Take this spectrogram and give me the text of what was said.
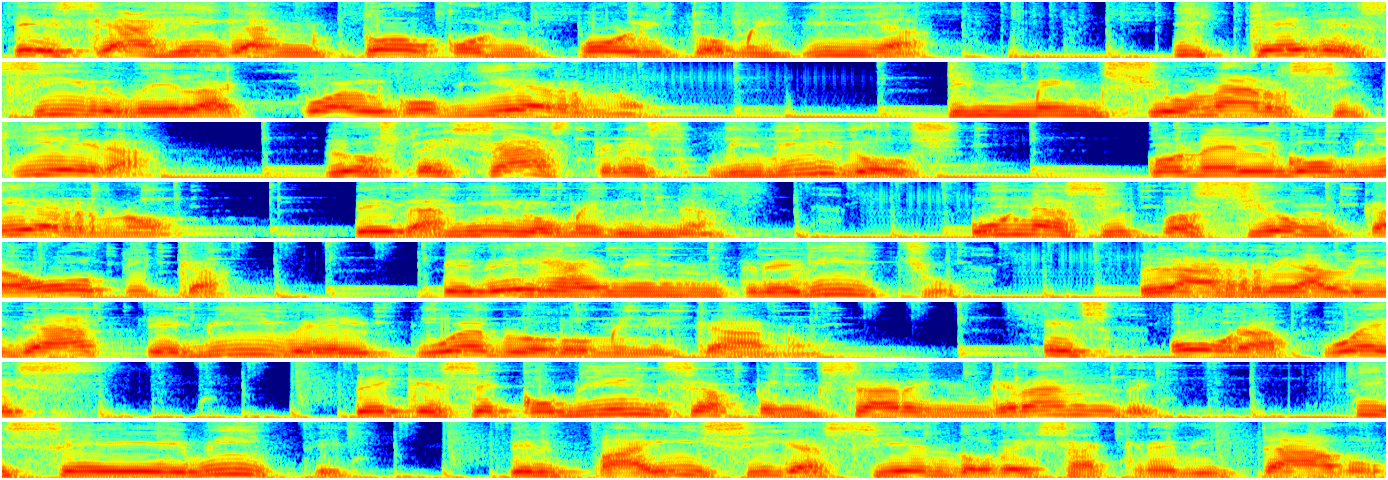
que se agigantó con Hipólito Mejía y qué decir del actual gobierno, sin mencionar siquiera los desastres vividos con el gobierno de Danilo Medina. Una situación caótica que deja en entredicho la realidad que vive el pueblo dominicano. Es hora, pues, de que se comience a pensar en grande y se evite que el país siga siendo desacreditado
